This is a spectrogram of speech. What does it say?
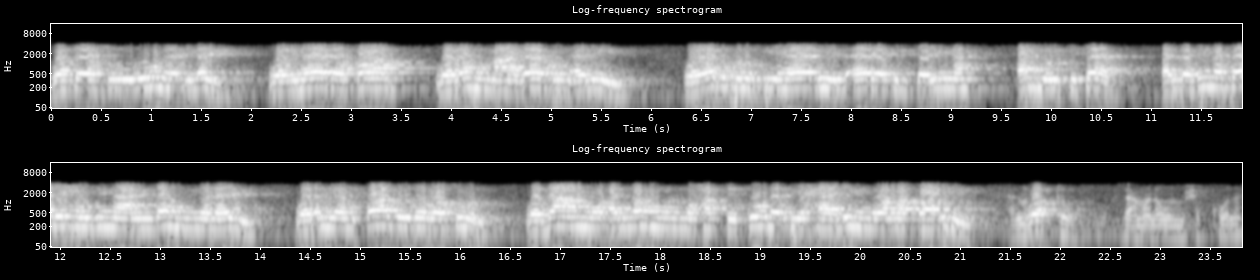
وسيصورون إليه. ولهذا قال ولهم عذاب أليم. ويدخل في هذه الآية الكريمة أهل الكتاب الذين فرحوا بما عندهم من العلم ولم ينقادوا للرسول وزعموا أنهم المحققون في حالهم ومقالهم. المحققون. زعموا أنهم المشقون.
